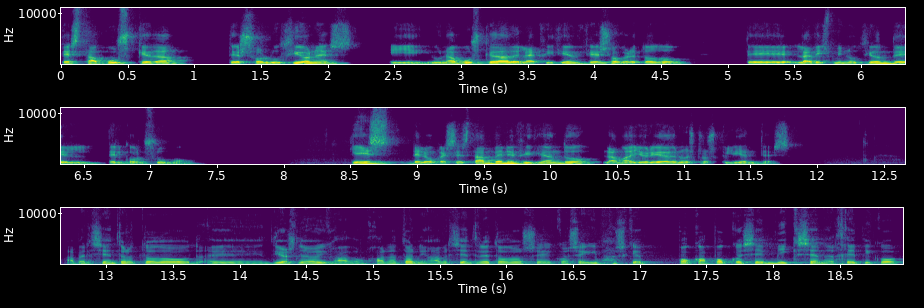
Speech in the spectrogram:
de esta búsqueda de soluciones y una búsqueda de la eficiencia y sobre todo de la disminución del, consumo, que es de lo que se están beneficiando la mayoría de nuestros clientes. A ver si entre todo, eh, Dios le oiga, don Juan Antonio, a ver si entre todos eh, conseguimos que poco a poco ese mix energético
